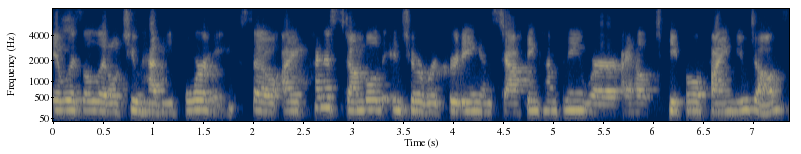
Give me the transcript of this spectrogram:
it was a little too heavy for me. So I kind of stumbled into a recruiting and staffing company where I helped people find new jobs.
